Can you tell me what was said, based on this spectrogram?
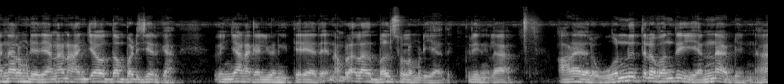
என்னால் முடியாது. ஏன்னா நான் அஞ்சாவது தான் படிச்சிருக்கேன். விஞ்ஞான கல்வி எனக்கு தெரியாது. நம்மளால் அது பதில் சொல்ல முடியாது. புரியுதுங்களா? ஆனால் இதில் ஒன்றுத்தில் வந்து என்ன அப்படின்னா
